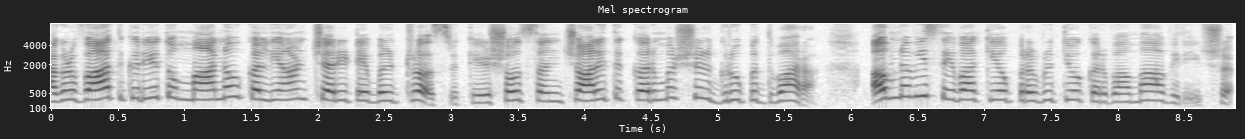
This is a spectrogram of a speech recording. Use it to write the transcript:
આગળ વાત કરીએ તો માનવ કલ્યાણ ચેરિટેબલ ટ્રસ્ટ કેશોદ સંચાલિત કર્મશીલ ગ્રુપ દ્વારા અવનવી સેવાકીય પ્રવૃત્તિઓ કરવામાં આવી રહી છે.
